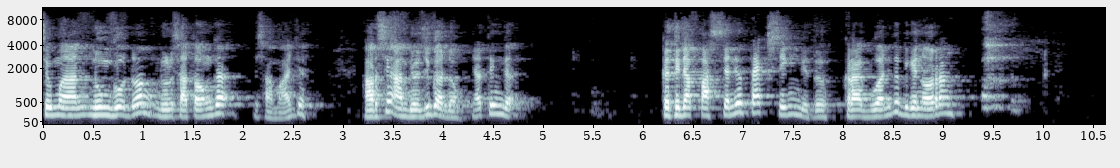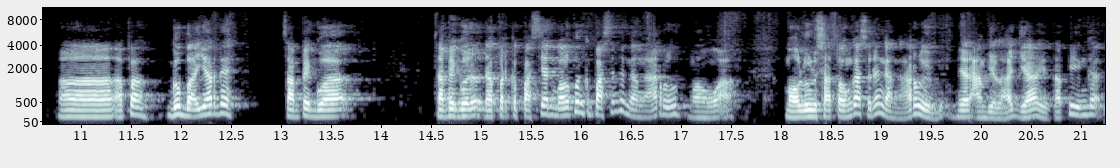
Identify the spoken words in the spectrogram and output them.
cuma nunggu doang lulus atau enggak ya sama aja. Harusnya ambil juga dong nyati enggak ketidakpastian itu taxing gitu. Keraguan itu bikin orang uh, apa gue bayar deh. Sampai gue sampai gue dapat kepastian walaupun kepastian itu nggak ngaruh. Mau mau lulus atau enggak sudah nggak ngaruh. Ya ambil aja ya. tapi enggak.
